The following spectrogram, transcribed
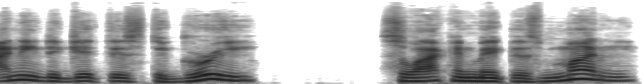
I need to get this degree so I can make this money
